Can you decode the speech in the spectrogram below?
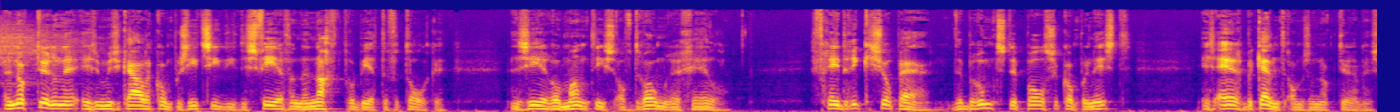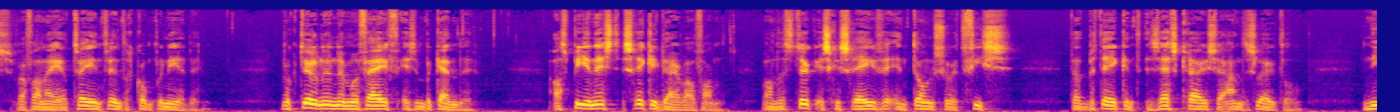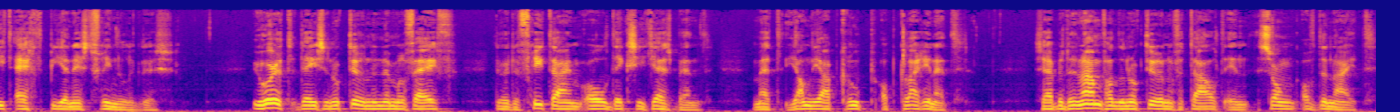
Een nocturne is een muzikale compositie die de sfeer van de nacht probeert te vertolken. Een zeer romantisch of dromerig geheel. Frédéric Chopin, de beroemdste Poolse componist, is erg bekend om zijn nocturnes, waarvan hij er 22 componeerde. Nocturne nummer 5 is een bekende. Als pianist schrik ik daar wel van, want het stuk is geschreven in toonsoort vies. Dat betekent zes kruisen aan de sleutel. Niet echt pianistvriendelijk dus. U hoort deze nocturne nummer 5 door de Freetime All Dixie Jazz Band met Jan-Jaap Kroep op klarinet. Ze hebben de naam van de nocturne vertaald in Song of the Night.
